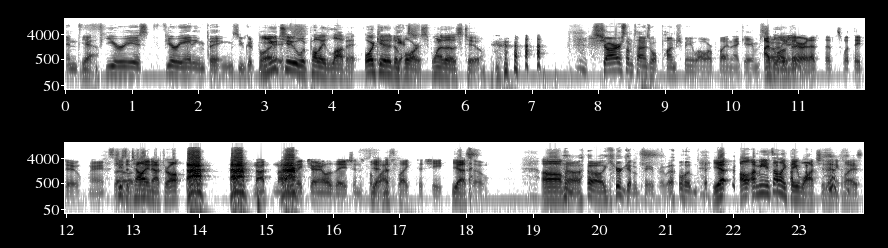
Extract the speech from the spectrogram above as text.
and Yeah. furious, infuriating things you could play. You two would probably love it, or get a Yes. divorce. One of those two. Char sometimes will punch me while we're playing that game. So, I believe it. Sure, that's that's what they do, right? so- She's Italian after all. Ah, ah. Not not Ah! to make generalizations, but Yeah, wives that's- like to cheat. Yes. So Um. oh, you're gonna pay for that one. Yep. I'll, I mean, it's not like they watch it anyways.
